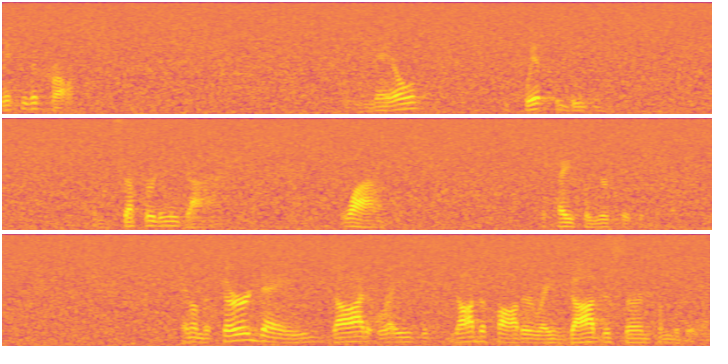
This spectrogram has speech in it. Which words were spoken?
went to the cross, nailed, whipped, and beaten, and suffered and he died. Why? To pay for your ticket. And on the third day, God raised, God the Father raised God the Son from the dead.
